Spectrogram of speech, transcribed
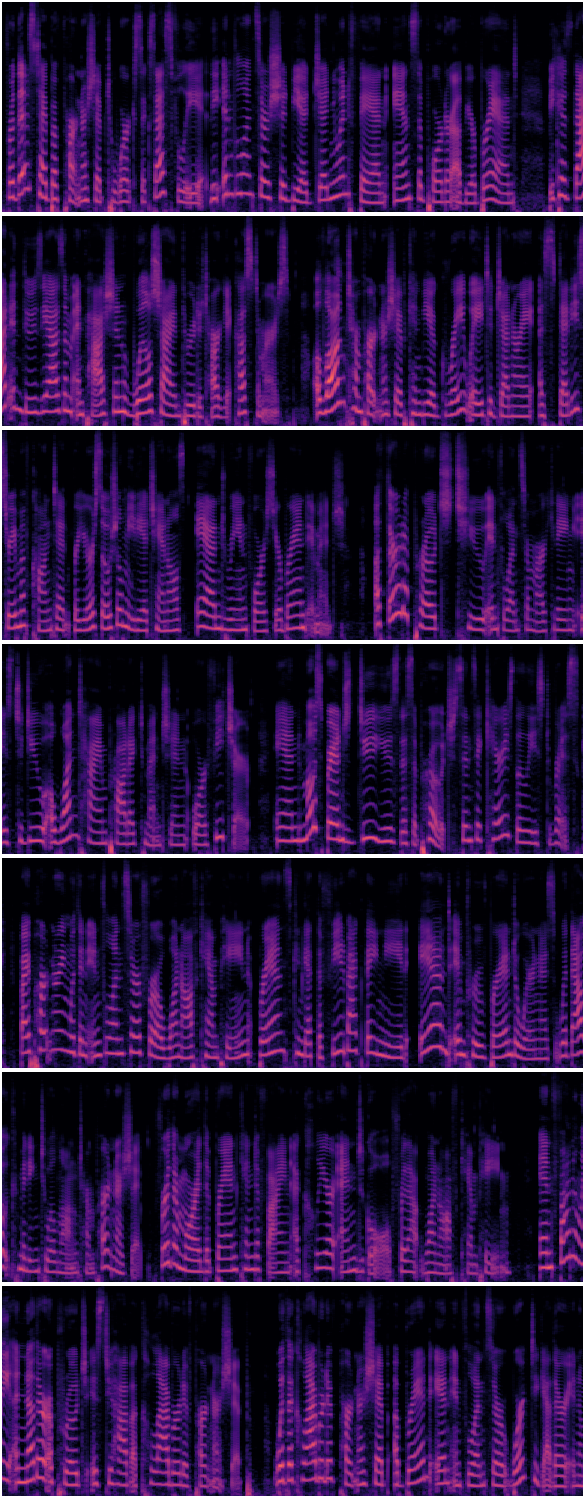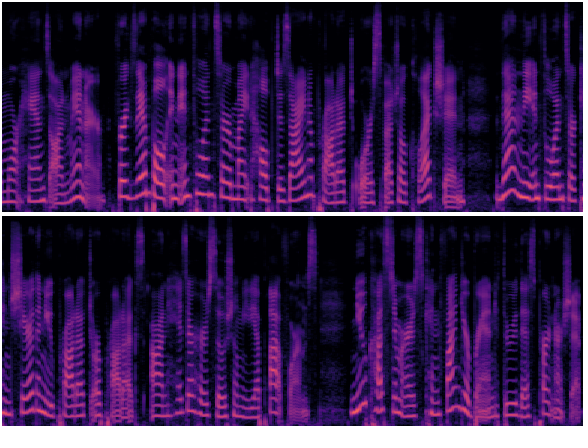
For this type of partnership to work successfully, the influencer should be a genuine fan and supporter of your brand because that enthusiasm and passion will shine through to target customers. A long term partnership can be a great way to generate a steady stream of content for your social media channels and reinforce your brand image. A third approach to influencer marketing is to do a one time product mention or feature. And most brands do use this approach since it carries the least risk. By partnering with an influencer for a one off campaign, brands can get the feedback they need and improve brand awareness without committing to a long term partnership. Furthermore, the brand can define a clear end goal for that one off campaign. And finally, another approach is to have a collaborative partnership. With a collaborative partnership, a brand and influencer work together in a more hands on manner. For example, an influencer might help design a product or special collection. Then the influencer can share the new product or products on his or her social media platforms. New customers can find your brand through this partnership.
